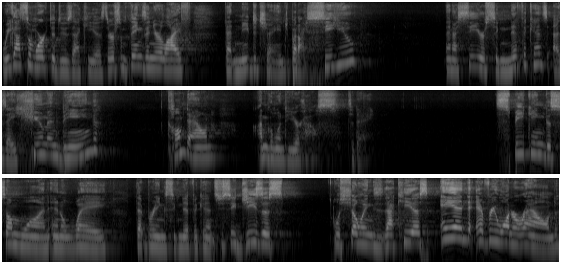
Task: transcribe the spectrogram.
We got some work to do, Zacchaeus. There are some things in your life that need to change, but I see you and I see your significance as a human being. Come down. I'm going to your house today. Speaking to someone in a way that brings significance. You see, Jesus was showing Zacchaeus and everyone around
